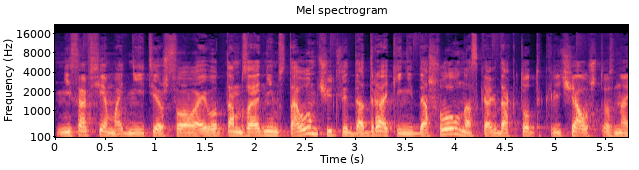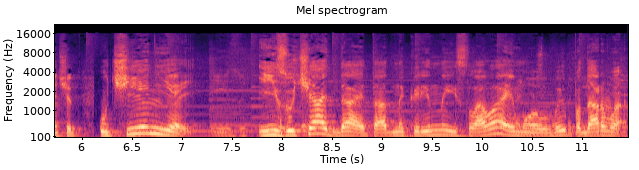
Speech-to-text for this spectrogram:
не совсем одни и те же слова. И вот там за одним столом чуть ли до драки не дошло у нас, когда кто-то кричал, что значит учение и изучать, да, это однокоренные слова, и, мол, вы подорвали.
